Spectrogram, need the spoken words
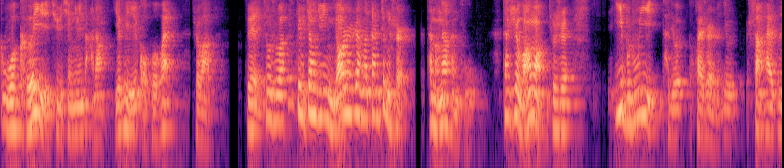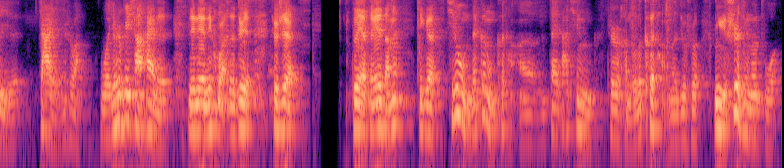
我可以去行军打仗，也可以搞破坏，是吧？对，就是说这个将军，你要是让他干正事儿，他能量很足，但是往往就是一不注意，他就坏事了，就伤害自己的家人，是吧？我就是被伤害的那那那伙的，对，就是，对，所以咱们这个，其实我们在各种课堂，呃在大庆就是很多的课堂呢，就是说女士听得多。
